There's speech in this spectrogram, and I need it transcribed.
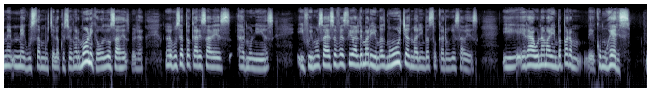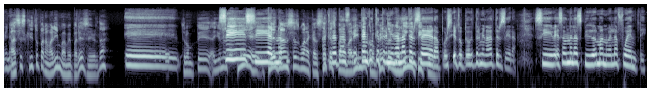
Me, me, gusta mucho la cuestión armónica, vos lo sabes, ¿verdad? Me puse a tocar esa vez armonías y fuimos a ese festival de marimbas, muchas marimbas tocaron esa vez. Y era una marimba para, eh, con mujeres. Has escrito para marimba, me parece, ¿verdad? Eh, Trompe, hay unas sí, sí, tres danzas guanacastecas para marimba, Tengo que terminar la tercera, por cierto, tengo que terminar la tercera. Sí, esas me las pidió Manuela Fuente.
